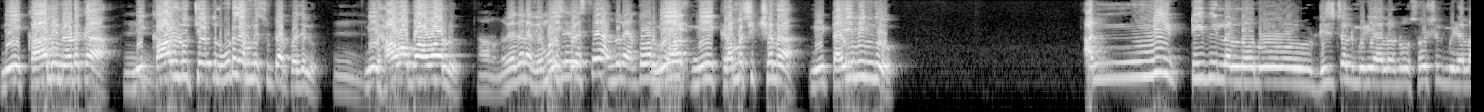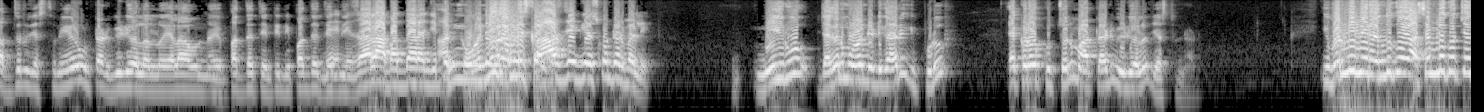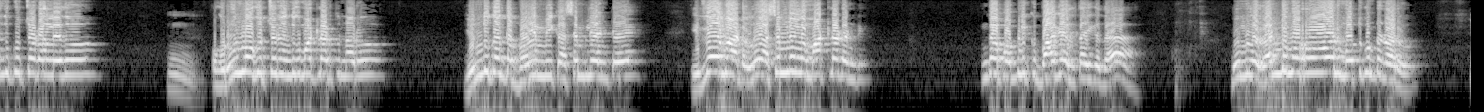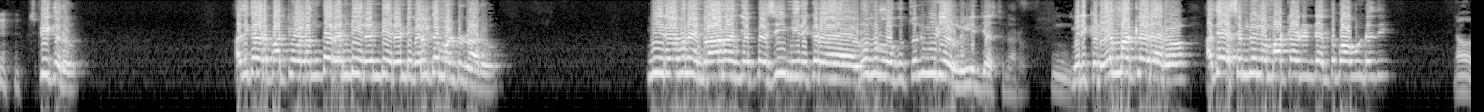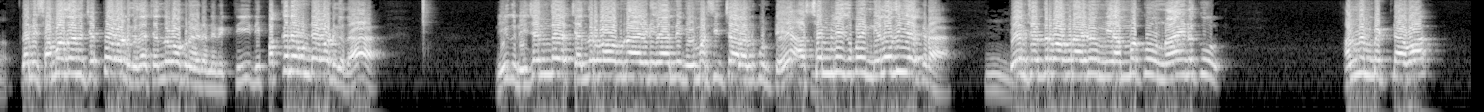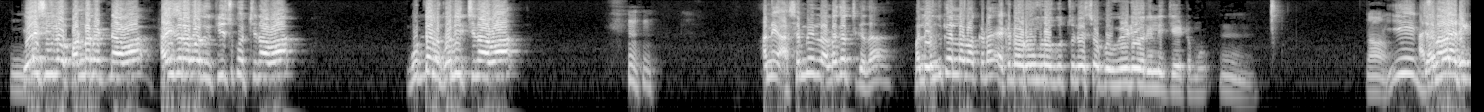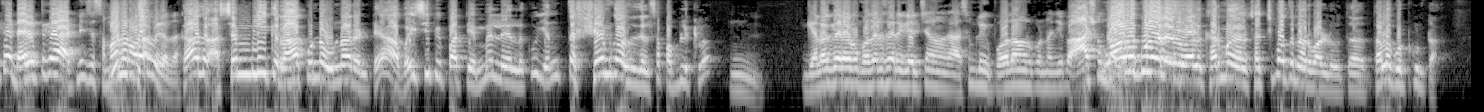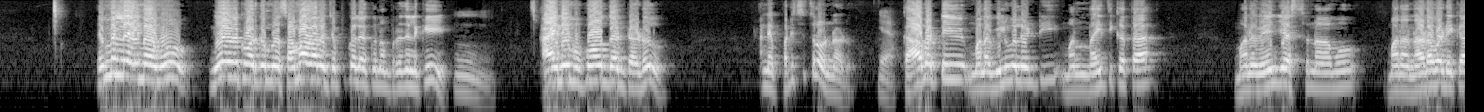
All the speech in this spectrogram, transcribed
నీ కాలి నడక నీ కాళ్ళు చేతులు కూడా గమనిస్తుంటారు ప్రజలు. నీ హావభావాలు అవును నువ్వు ఏదైనా విమర్శ చేస్తే అందులో ఎంతవరకు నీ క్రమశిక్షణ నీ టైమింగ్ అన్ని టీవీలలోను డిజిటల్ మీడియాలోను సోషల్ మీడియాలో అబ్జర్వ్ చేస్తూనే ఉంటాడు వీడియోలలో ఎలా ఉన్నాయి పద్ధతి ఏంటి నీ పద్ధతి నిజాలా చెప్పి చేసుకుంటాడు మళ్ళీ. మీరు జగన్మోహన్ రెడ్డి గారు ఇప్పుడు ఎక్కడో కూర్చొని మాట్లాడి వీడియోలో చేస్తున్నాడు. ఇవన్నీ మీరు ఎందుకు అసెంబ్లీకి వచ్చి ఎందుకు కూర్చోవడం లేదు. ఒక రూమ్లో కూర్చొని ఎందుకు మాట్లాడుతున్నారు? ఎందుకంత భయం మీకు అసెంబ్లీ అంటే? ఇవే మాటలు అసెంబ్లీలో మాట్లాడండి. ఇంకా పబ్లిక్ బాగా వెళ్తాయి కదా. మిమ్మల్ని రెండు మూడు అని మొత్తుకుంటున్నారు. స్పీకరు. అధికార పార్టీ వాళ్ళంతా రండి రండి రండి వెల్కమ్ అంటున్నారు. మీరేమో నేను రాను అని చెప్పేసి మీరు ఇక్కడ రూముల్లో కూర్చొని వీడియోలు రిలీజ్ చేస్తున్నారు. మీరు ఇక్కడ ఏం మాట్లాడారో అదే అసెంబ్లీలో మాట్లాడింటే ఎంత బాగుండేది? దానికి సమాధానం చెప్పేవాడు కదా చంద్రబాబు నాయుడు అనే వ్యక్తి. నీ పక్కనే ఉండేవాడు కదా. నీకు నిజంగా చంద్రబాబు నాయుడు గారిని విమర్శించాలనుకుంటే అసెంబ్లీకి పోయి నిలదీయ అక్కడ. ఏం చంద్రబాబు నాయుడు మీ అమ్మకు నాయనకు అన్నం పెట్టినావా? ఏసీలో పండబెట్టినావా హైదరాబాద్కు తీసుకొచ్చినావా? గుడ్డలు కొనిచ్చినావా? అని అసెంబ్లీలో అడగచ్చు కదా. మళ్ళీ ఎందుకు వెళ్ళావు అక్కడ? ఎక్కడో రూమ్లో కూర్చునేసి ఒక వీడియో రిలీజ్ చేయటము. ఈ జనాలు- అడిగితే డైరెక్ట్గా అటు నుంచి సమాధానం ఎంత- వస్తుంది కదా. కాదు అసెంబ్లీకి రాకుండా ఉన్నారంటే ఆ వైసీపీ పార్టీ ఎమ్మెల్యేలకు ఎంత షేమ్గా ఉంది తెలుసా పబ్లిక్లో? ఉమ్. గెలవ గెలవ మొదటిసారి గెలిచాం అసెంబ్లీకి పోదాం అనుకుంటున్నా చెప్పి ఆశ ఉంది వాళ్ళకు కూడా లేదు వాళ్ళ కర్మ చచ్చిపోతున్నారు వాళ్ళు తల కొట్టుకుంటా ఎమ్మెల్యే అయినాము నియోజకవర్గంలో సమాధానం చెప్పుకోలేకున్నాం ప్రజలకి. ఆయనేమో పోవద్దంటాడు అనే పరిస్థితిలో ఉన్నాడు. కాబట్టి మన విలువలేంటి మన నైతికత మనం ఏం చేస్తున్నాము మన నడవడిక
